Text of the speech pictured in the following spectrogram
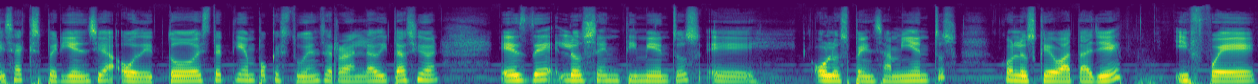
esa experiencia o de todo este tiempo que estuve encerrada en la habitación es de los sentimientos eh, o los pensamientos con los que batallé y fue,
